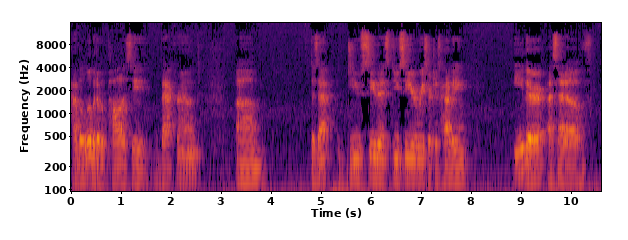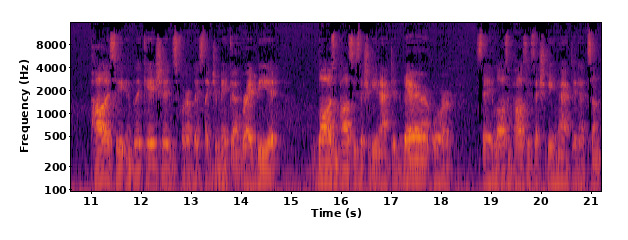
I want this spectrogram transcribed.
have a little bit of a policy background. Um, does that do you see this do you see your research as having either a set of policy implications for a place like Jamaica, right? Be it laws and policies that should be enacted there, or say laws and policies that should be enacted at some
